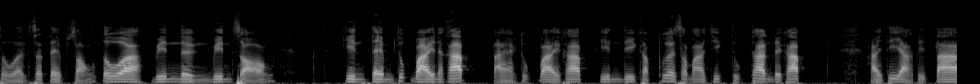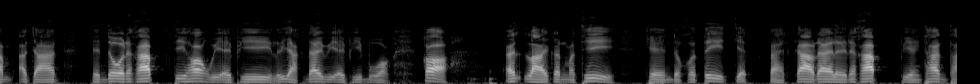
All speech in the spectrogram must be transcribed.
ส่วนสเต็ป2ตัวบิน 1 บิน 2 กินเต็มทุกใบนะครับ แตกทุกใบครับ ยินดีกับเพื่อนสมาชิกทุกท่านด้วยครับ ใครที่อยากติดตามอาจารย์เคนโดนะครับ ที่ห้อง VIP หรืออยากได้ VIP บวก ก็แอดไลน์กันมาที่เคนโดโคตี้789 ได้เลยนะครับ เพียงท่านท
